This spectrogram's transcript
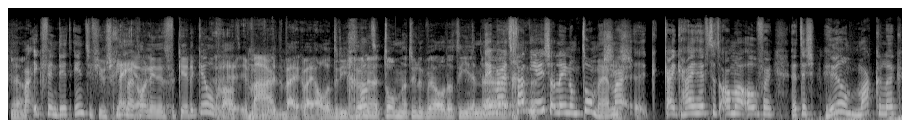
Ja. Maar ik vind dit interview schiet Nee, mij gewoon in het verkeerde keelgat. Eh, Maar- wij, wij alle drie gunnen Want- Tom natuurlijk wel dat hij een... Nee, maar het eh, gaat niet eens alleen om Tom, hè. precies. Maar eh, kijk, hij heeft het allemaal over... Het is heel makkelijk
